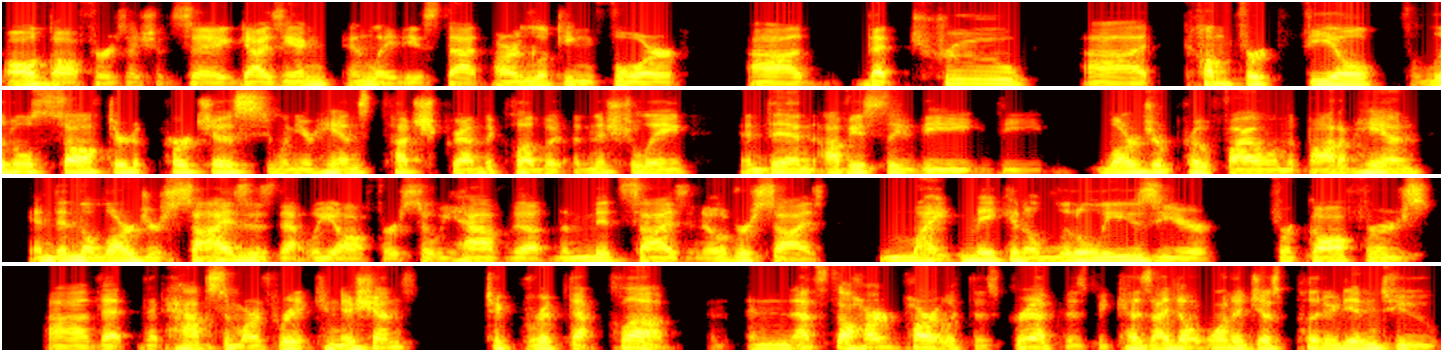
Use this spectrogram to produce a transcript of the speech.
all golfers, I should say, guys and, and ladies that are looking for uh, that true uh, comfort feel. It's a little softer to purchase when your hands touch, grab the club initially, and then obviously the the larger profile on the bottom hand, and then the larger sizes that we offer. So we have the the mid size and oversized might make it a little easier for golfers uh, that that have some arthritic conditions to grip that club. And, and that's the hard part with this grip is because I don't want to just put it into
